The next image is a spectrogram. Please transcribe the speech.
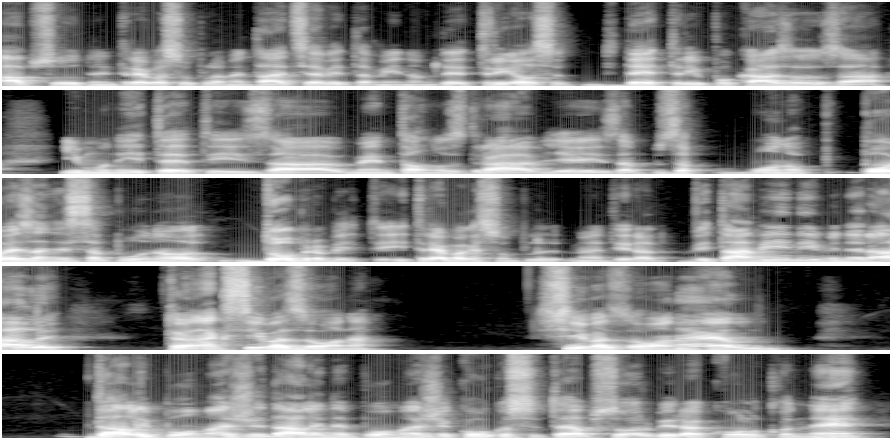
apsolutno im treba suplementacija vitaminom D3, ali se D3 pokazao za imunitet i za mentalno zdravlje i za, za ono, povezanje sa puno dobrobiti i treba ga suplementirati. Vitamini, minerali, to je onak siva zona. Siva zona je da li pomaže, da li ne pomaže, koliko se to apsorbira, koliko ne,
